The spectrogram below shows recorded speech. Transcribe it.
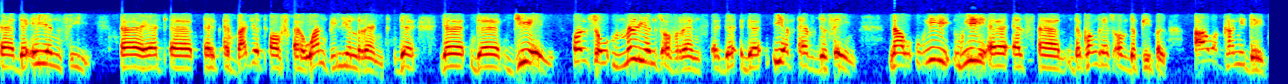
the ANC had uh, a, a budget of uh, one billion rand. The the the DA also millions of rands. Uh, the the EFF the same. Now we we uh, as uh, the Congress of the People, our candidates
